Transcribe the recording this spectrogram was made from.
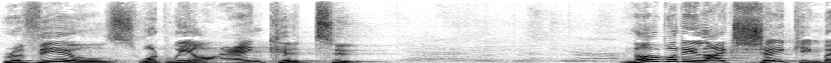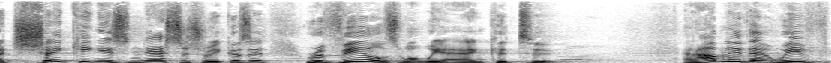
reveals what we are anchored to. Nobody likes shaking, but shaking is necessary because it reveals what we are anchored to. And I believe that we've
